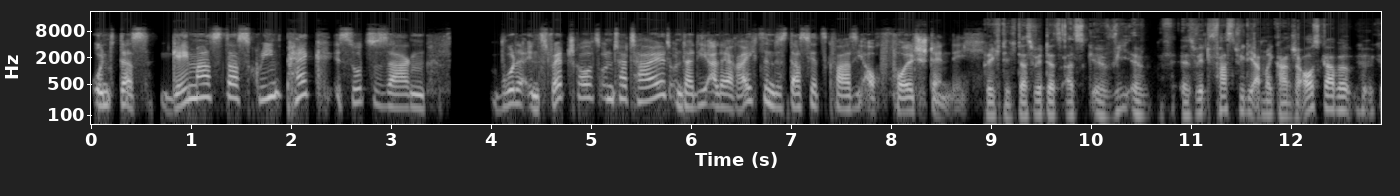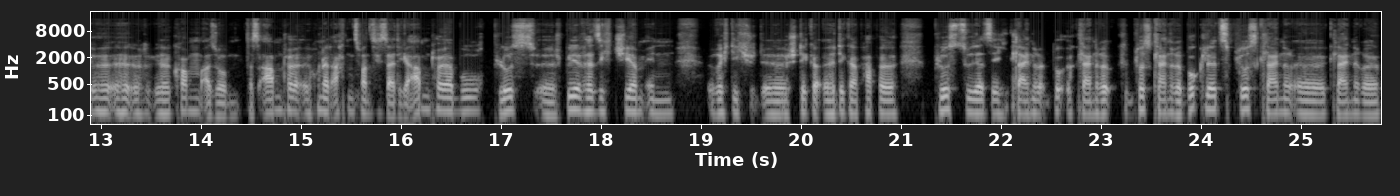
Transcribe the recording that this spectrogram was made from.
Und das Game Master Screen Pack ist sozusagen wurde in Stretch Goals unterteilt und da die alle erreicht sind, ist das jetzt quasi auch vollständig. Richtig, das wird jetzt als äh, wie äh, es wird fast wie die amerikanische Ausgabe äh, äh kommen, also das Abenteuer 128-seitige Abenteuerbuch plus äh, Spielübersichtschirm in richtig äh, sticker, äh, dicker Pappe plus zusätzlich kleinere kleinere plus kleinere Booklets plus kleinere äh, kleinere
